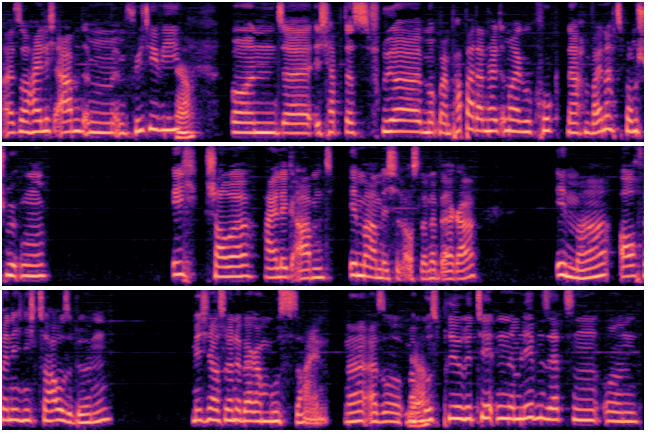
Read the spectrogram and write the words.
also Heiligabend im, im Free TV. Ja. Und äh, ich habe das früher mit meinem Papa dann halt immer geguckt, nach dem Weihnachtsbaum schmücken. Ich schaue Heiligabend immer Michel aus Lönneberger. Immer, auch wenn ich nicht zu Hause bin. Michel aus Lönneberger muss sein. Ne? Also man ja. muss Prioritäten im Leben setzen und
